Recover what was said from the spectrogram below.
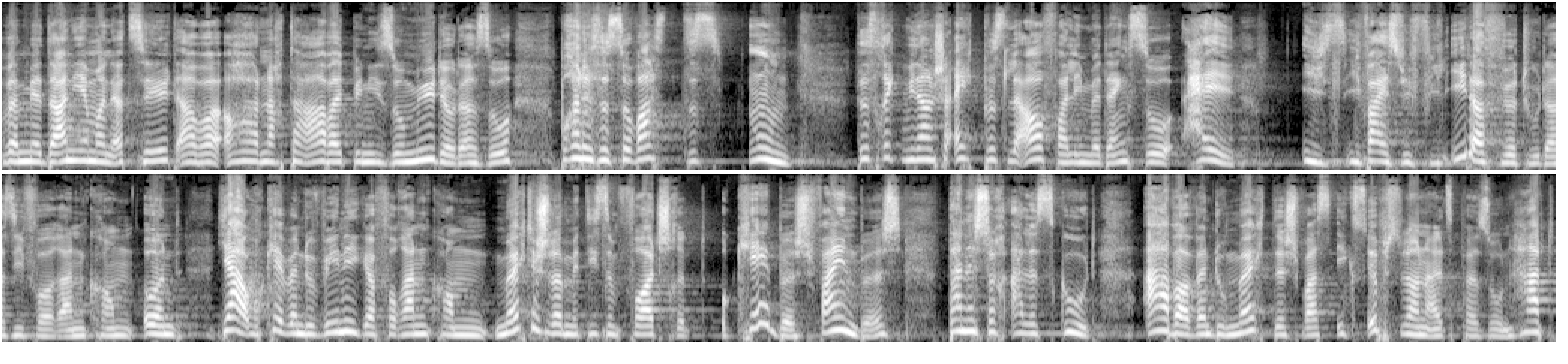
wenn mir dann jemand erzählt, aber oh, nach der Arbeit bin ich so müde oder so, boah, das ist so was, das, mh, mm, das regt mich dann schon echt ein bisschen auf, weil ich mir denke so, hey, ich, ich, weiß, wie viel ich dafür tue, dass ich vorankomme. Und ja, okay, wenn du weniger vorankommen möchtest oder mit diesem Fortschritt okay bist, fein bist, dann ist doch alles gut. Aber wenn du möchtest, was XY als Person hat,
